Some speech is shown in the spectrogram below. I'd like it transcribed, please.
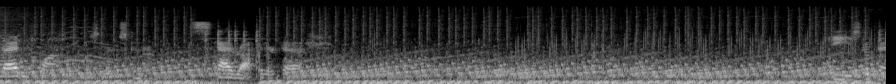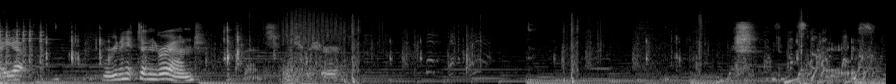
Rad and quantum, so we're just gonna skyrocket our cash. Jeez, okay, yep. We're gonna hit 10 grand. That's, that's for sure. that's.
